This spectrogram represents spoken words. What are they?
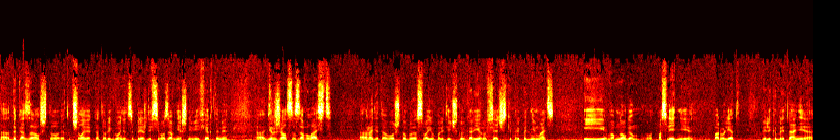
э, доказал, что этот человек, который гонится прежде всего за внешними эффектами, держался за власть ради того, чтобы свою политическую карьеру всячески приподнимать. И во многом вот последние пару лет – Великобритания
